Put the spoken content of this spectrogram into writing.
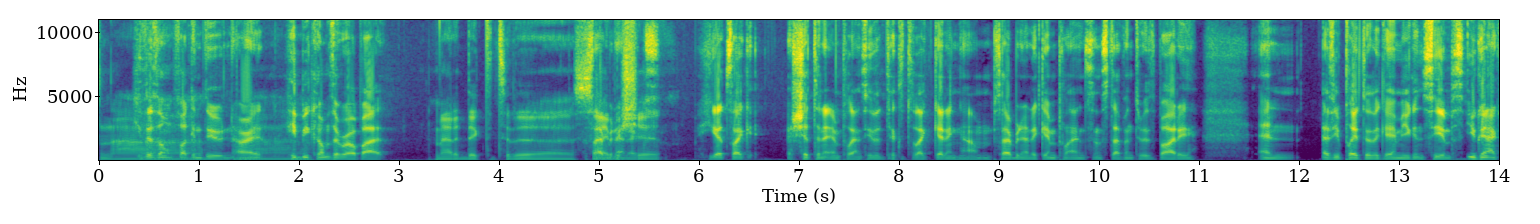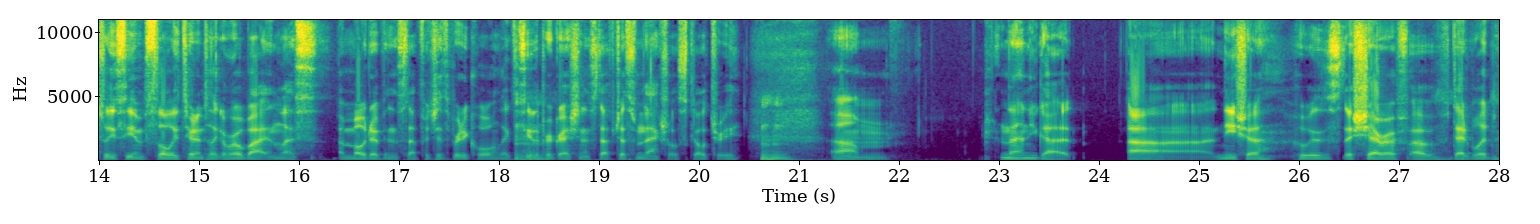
Nah. he's his own fucking dude. All right, nah. he becomes a robot. Mad addicted to the cyber shit. He gets like a shit ton of implants. He's addicted to like getting um cybernetic implants and stuff into his body, and as you play through the game, you can see him. You can actually see him slowly turn into like a robot and less a motive and stuff, which is pretty cool. Like to see the progression and stuff just from the actual skill tree. Um, and then you got uh, Nisha, who is the sheriff of Deadwood,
